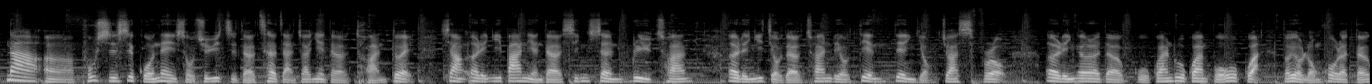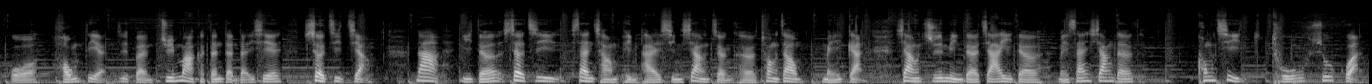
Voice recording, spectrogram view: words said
那呃，璞实是国内首屈一指的策展专业的团队，像二零一八年的新盛绿川，二零一九的川流电电泳 Just Flow。二零二二的古关入关博物馆都有荣获了德国红点、日本 G Mark 等等的一些设计奖。那以德设计擅长品牌形象整合，创造美感，像知名的嘉义的梅山乡的空气图书馆，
